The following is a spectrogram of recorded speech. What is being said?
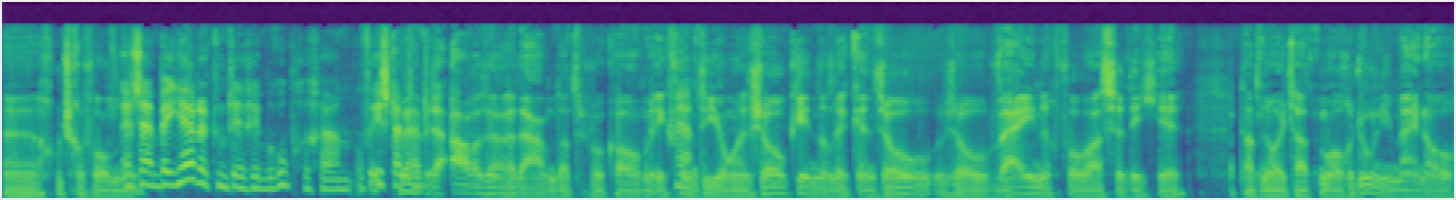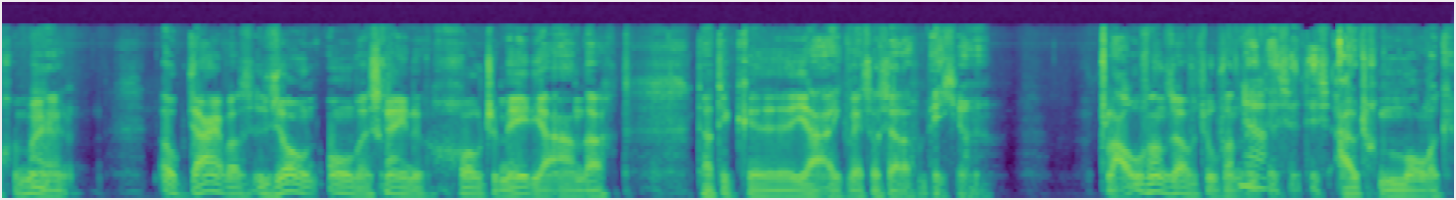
uh, goed gevonden. En zijn, ben jij daar toen tegen in beroep gegaan? Of is daar We hebben er alles aan gedaan om dat te voorkomen. Ik vond die jongen zo kinderlijk en zo, zo weinig volwassen... dat je dat nooit had mogen doen in mijn ogen. Maar ook daar was zo'n onwaarschijnlijk grote media-aandacht... dat ik, uh, ja, ik werd er zelf een beetje flauw van zo toe. Van, Ja. het, is, het is uitgemolken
